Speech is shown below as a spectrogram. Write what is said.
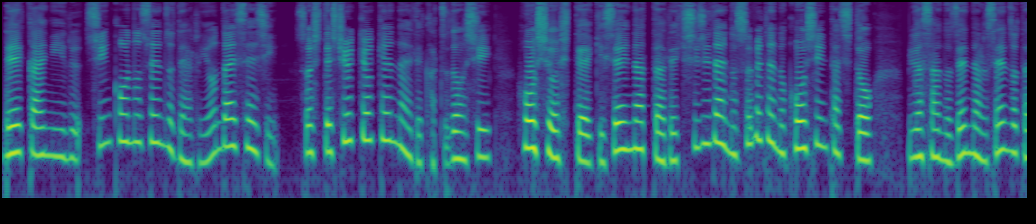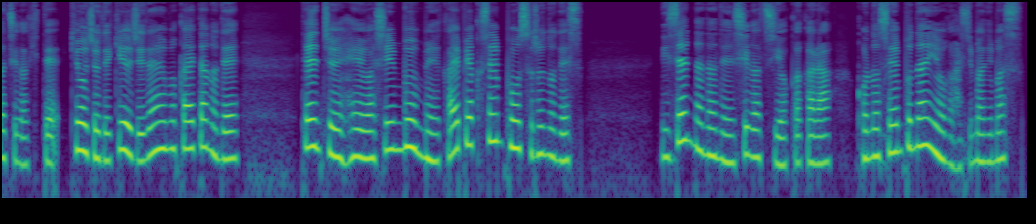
霊界にいる信仰の先祖である四大聖人、そして宗教圏内で活動し、奉仕をして犠牲になった歴史時代のすべての後進たちと、皆さんの善なる先祖たちが来て、享受できる時代を迎えたので、天中平和新文明開闢戦法をするのです。2007年4月4日からこの宣布内容が始まります。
